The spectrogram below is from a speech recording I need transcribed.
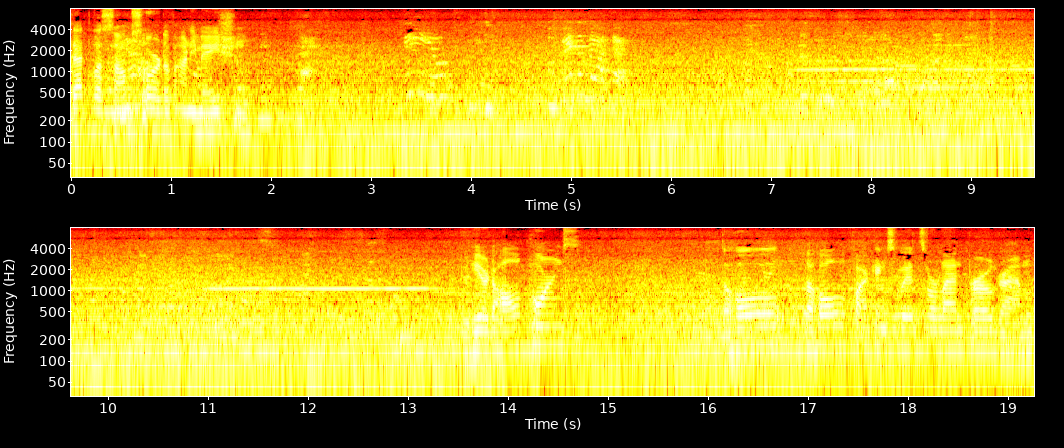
That was some sort of animation. You hear the alphorns? The whole, the whole fucking Switzerland program.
